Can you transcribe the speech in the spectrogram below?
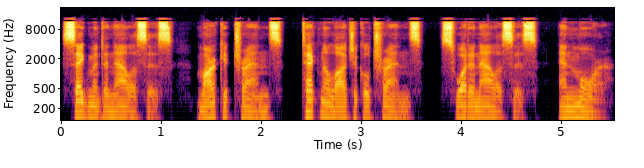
segment analysis, market trends, technological trends, SWOT analysis, and more.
